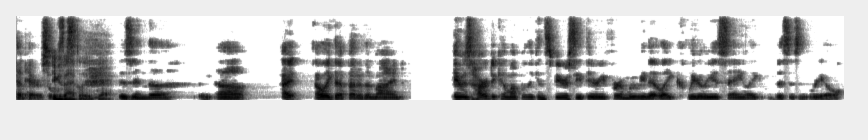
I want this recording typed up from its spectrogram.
Ed Harris was. exactly. Yeah. is in the. Uh, I I like that better than mine. It was hard to come up with a conspiracy theory for a movie that like clearly is saying like this isn't real.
